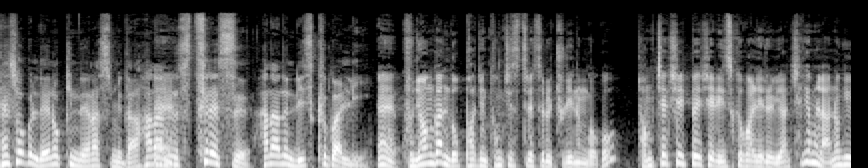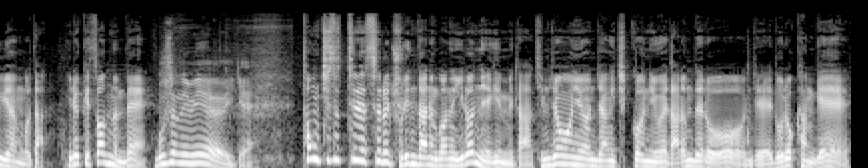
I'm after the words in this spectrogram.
해석을 내놓긴 내놨습니다. 하나는 네. 스트레스, 하나는 리스크 관리. 네, 9년간 높아진 통치 스트레스를 줄이는 거고 정책 실패 시 리스크 관리를 위한 책임을 나누기 위한 거다. 이렇게 썼는데 무슨 의미예요, 이게? 통치 스트레스를 줄인다는 거는 이런 얘기입니다. 김정은 위원장이 집권 이후에 나름대로 이제 노력한 게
